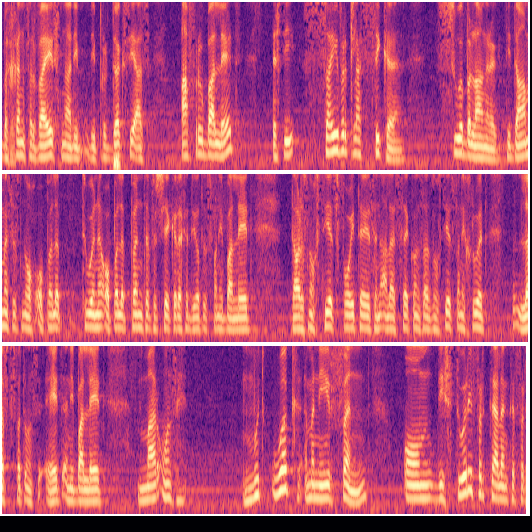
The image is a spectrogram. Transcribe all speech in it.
begin verwys na die die produksie as Afro ballet, is die suiwer klassieke so belangrik. Die dames is nog op hulle tone, op hulle punte vir sekere gedeeltes van die ballet. Daar is nog steeds foites en alle seconds, daar is nog steeds van die groot lifts wat ons het in die ballet, maar ons moet ook 'n manier vind om die storievertelling te ver,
